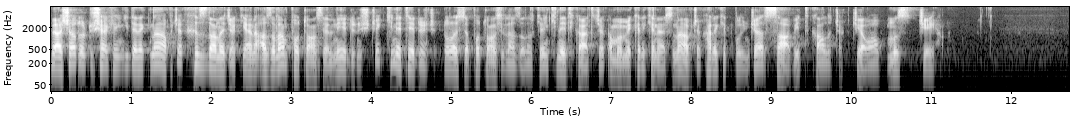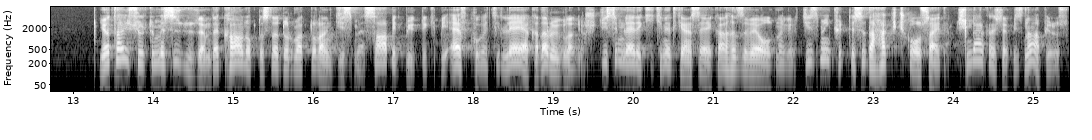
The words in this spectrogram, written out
Ve aşağı doğru düşerken giderek ne yapacak? Hızlanacak. Yani azalan potansiyel neye dönüşecek? Kinetiğe dönüşecek. Dolayısıyla potansiyel azalırken kinetik artacak ama mekanik enerjisi ne yapacak? Hareket boyunca sabit kalacak. Cevabımız Ceyhan. Yatay sürtünmesiz düzlemde K noktasında durmakta olan cisme sabit büyüklükteki bir F kuvveti L'ye kadar uygulanıyor. Cisim L'deki kinetik enerjisi EK hızı V olduğuna göre cismin kütlesi daha küçük olsaydı. Şimdi arkadaşlar biz ne yapıyoruz?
